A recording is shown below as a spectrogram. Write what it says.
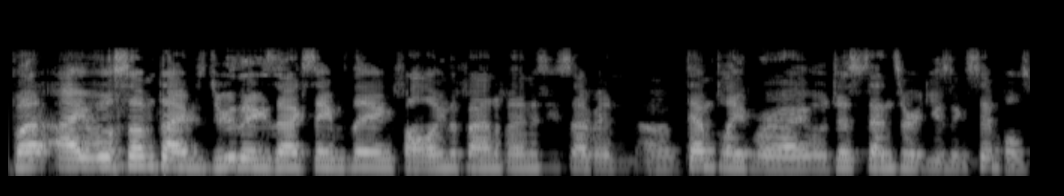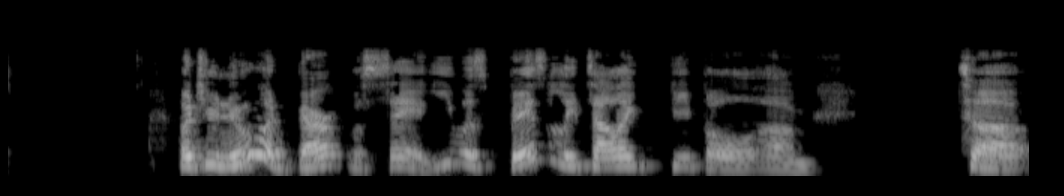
but I will sometimes do the exact same thing following the Final Fantasy VII um, template where I will just censor it using symbols. But you knew what Barret was saying. He was basically telling people um, to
